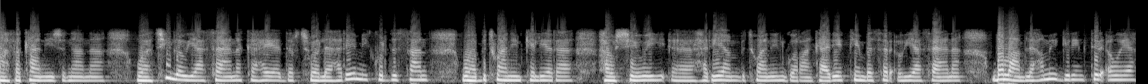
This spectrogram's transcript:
مافەکانی ژنانە و چی لەو یاسایانە کە هەیە دەرچووە لە هەرێمی کوردستان و بتوانین کە لێرە هاوشێوەی هەرێم بتوانین گۆڕانکارییەک بکەین بەسەر ئەو یاسایانە، بەڵام لە هەمووی گرینگتر ئەوەیە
